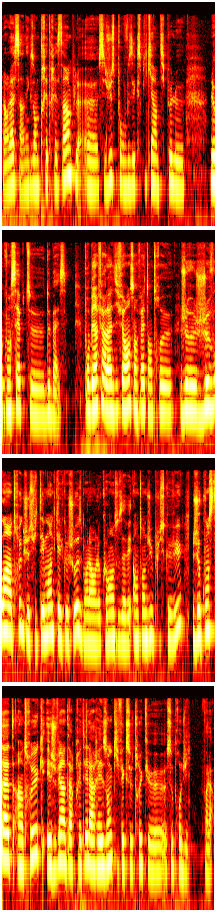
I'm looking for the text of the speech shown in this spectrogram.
Alors là, c'est un exemple très très simple, euh, c'est juste pour vous expliquer un petit peu le, concept euh, de base. Pour bien faire la différence en fait entre je, je, vois un truc, je suis témoin de quelque chose, bon là en l'occurrence vous avez entendu plus que vu, je constate un truc et je vais interpréter la raison qui fait que ce truc se produit. Voilà.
